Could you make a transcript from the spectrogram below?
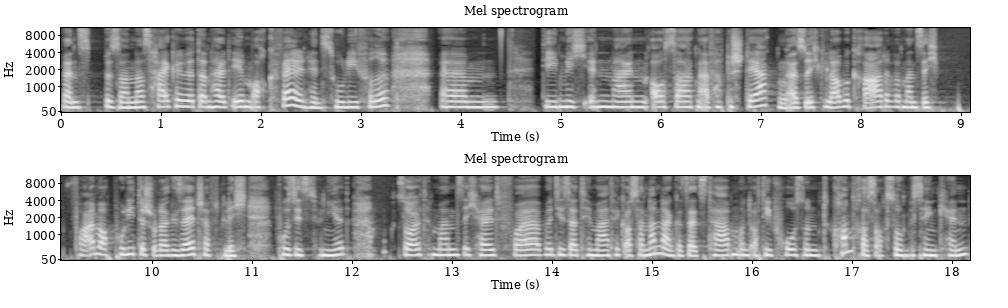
wenn es besonders heikel wird, dann halt eben auch Quellen hinzuliefere, ähm, die mich in meinen Aussagen einfach bestärken. Also ich glaube, gerade wenn man sich vor allem auch politisch oder gesellschaftlich positioniert, sollte man sich halt vorher mit dieser Thematik auseinandergesetzt haben und auch die Pros und Kontras auch so ein bisschen kennen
